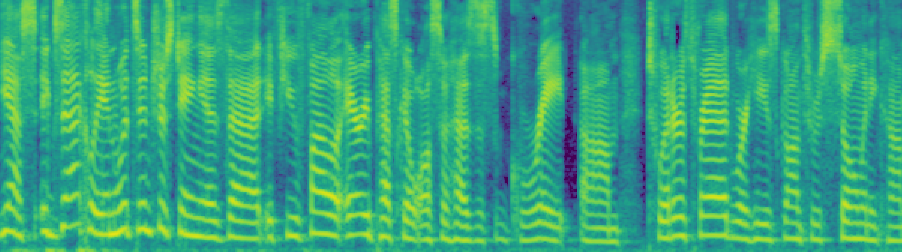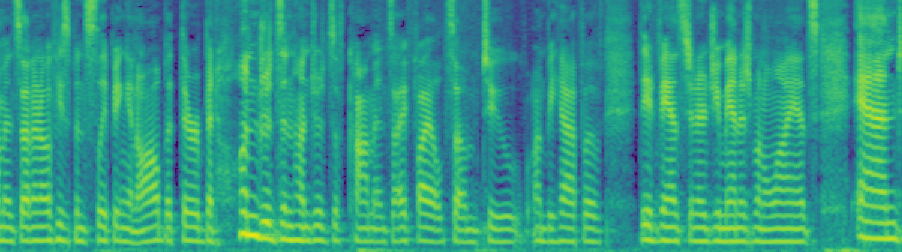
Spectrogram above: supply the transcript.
Yes, exactly. And what's interesting is that if you follow Ari Peskoe, also has this great um, Twitter thread where he's gone through so many comments. I don't know if he's been sleeping at all, but there have been hundreds and hundreds of comments. I filed some too on behalf of the Advanced Energy Management Alliance, and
